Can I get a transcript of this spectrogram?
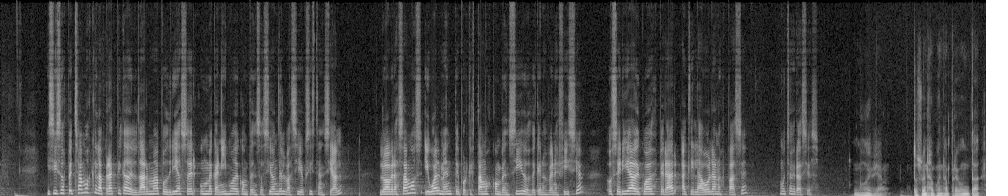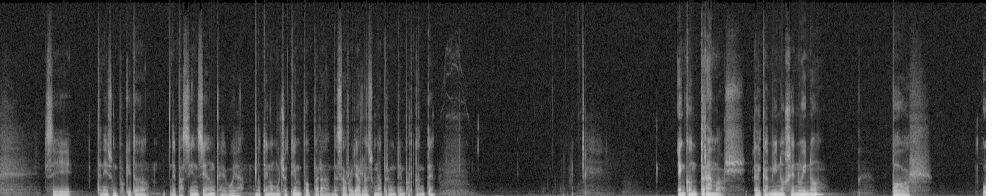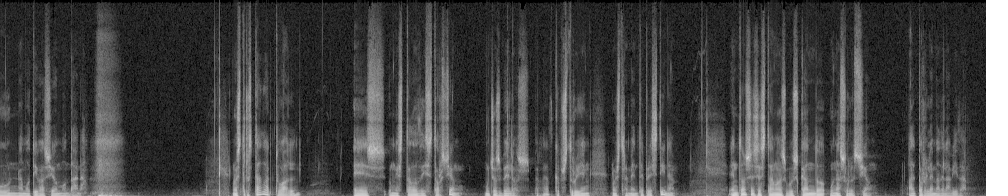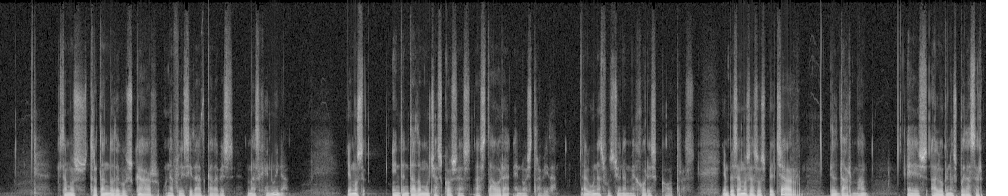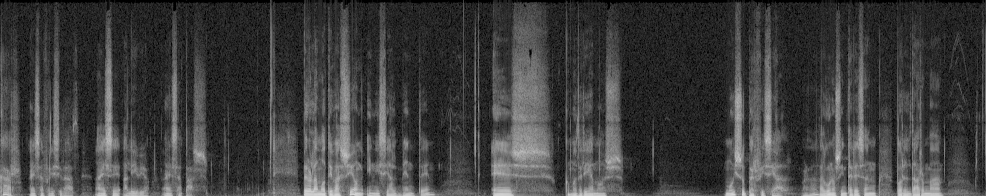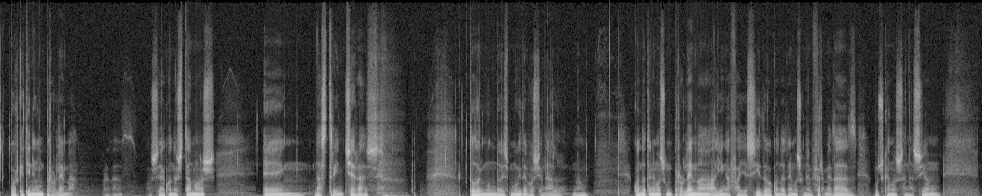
Y si sospechamos que la práctica del Dharma podría ser un mecanismo de compensación del vacío existencial, ¿lo abrazamos igualmente porque estamos convencidos de que nos beneficia? ¿O sería adecuado esperar a que la ola nos pase? Muchas gracias. Muy bien. Esto es una buena pregunta. Si tenéis un poquito de paciencia, aunque voy a, no tengo mucho tiempo para desarrollarla, es una pregunta importante. Encontramos el camino genuino por una motivación mundana. Nuestro estado actual es un estado de distorsión, muchos velos, ¿verdad?, que obstruyen nuestra mente pristina. Entonces estamos buscando una solución al problema de la vida. Estamos tratando de buscar una felicidad cada vez más genuina. Y hemos intentado muchas cosas hasta ahora en nuestra vida. Algunas funcionan mejores que otras. Y empezamos a sospechar que el Dharma es algo que nos puede acercar a esa felicidad, a ese alivio, a esa paz. Pero la motivación inicialmente es, como diríamos, muy superficial. ¿verdad? Algunos se interesan por el Dharma porque tienen un problema. O sea, cuando estamos en las trincheras, todo el mundo es muy devocional, ¿no? Cuando tenemos un problema, alguien ha fallecido, cuando tenemos una enfermedad, buscamos sanación.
